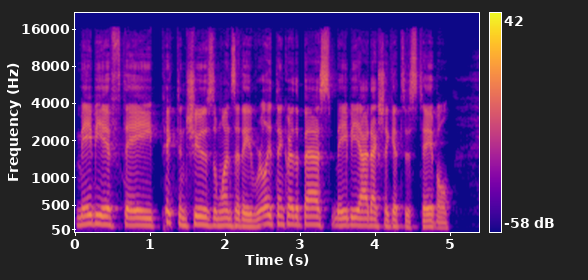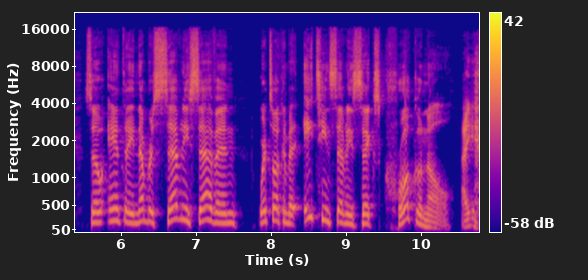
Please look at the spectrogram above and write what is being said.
maybe if they picked and choose the ones that they really think are the best, maybe I'd actually get to this table. So, Anthony, number 77, we're talking about 1876 Crokinole. I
